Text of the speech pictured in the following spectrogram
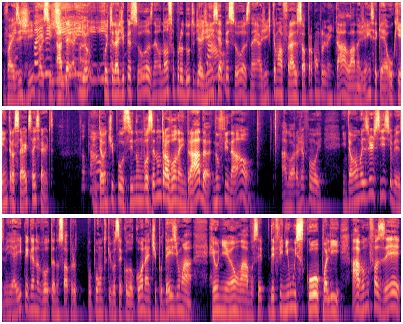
Vai exigir. Vai exigir. Até, e, e, quantidade de pessoas, né? O nosso produto de Total. agência é pessoas, né? A gente tem uma frase só para complementar lá na agência que é o que entra certo sai certo. Total. Então, tipo, se não, você não travou na entrada, no final, agora já foi. Então é um exercício mesmo. E aí, pegando, voltando só pro, pro ponto que você colocou, né? Tipo, desde uma reunião lá, você definir um escopo ali. Ah, vamos fazer.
